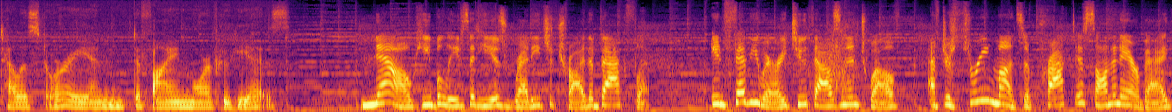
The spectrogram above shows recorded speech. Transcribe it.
tell his story and define more of who he is. Now he believes that he is ready to try the backflip. In February 2012, after three months of practice on an airbag,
